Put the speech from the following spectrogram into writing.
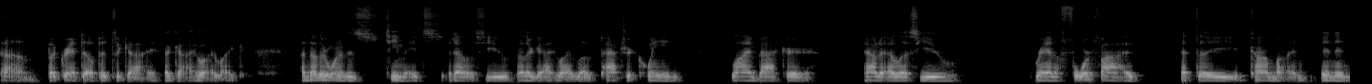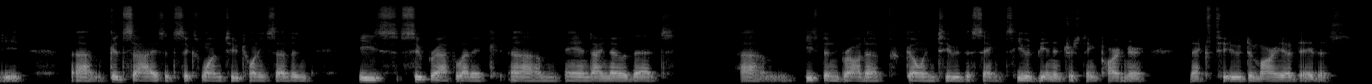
Um, but Grant Delpit's a guy a guy who I like. Another one of his teammates at LSU, another guy who I love, Patrick Queen, linebacker out of LSU, ran a four five at the combine in Indy. Um, good size at 6'1, 227. He's super athletic, um, and I know that um, he's been brought up going to the Saints. He would be an interesting partner next to Demario Davis.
